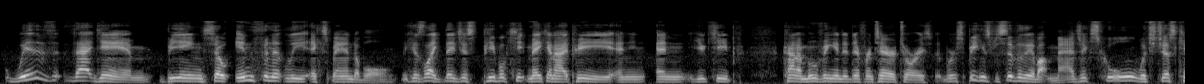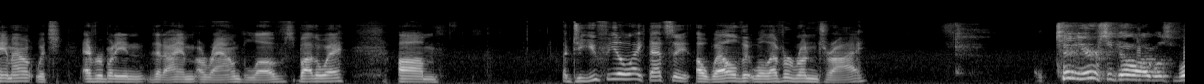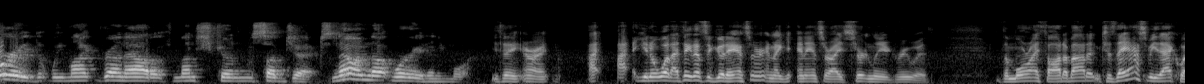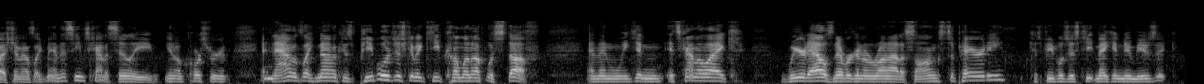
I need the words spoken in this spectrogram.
with that game being so infinitely expandable because like they just people keep making IP and and you keep kind of moving into different territories. We're speaking specifically about Magic School, which just came out, which everybody in, that I am around loves, by the way. Um, do you feel like that's a, a well that will ever run dry? Ten years ago, I was worried that we might run out of Munchkin subjects. Now I'm not worried anymore. You think? All right. I, I, you know what? I think that's a good answer, and I, an answer I certainly agree with. The more I thought about it, because they asked me that question, I was like, man, this seems kind of silly. You know, of course we're, and now it's like, no, because people are just going to keep coming up with stuff, and then we can. It's kind of like Weird Al's never going to run out of songs to parody because people just keep making new music.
